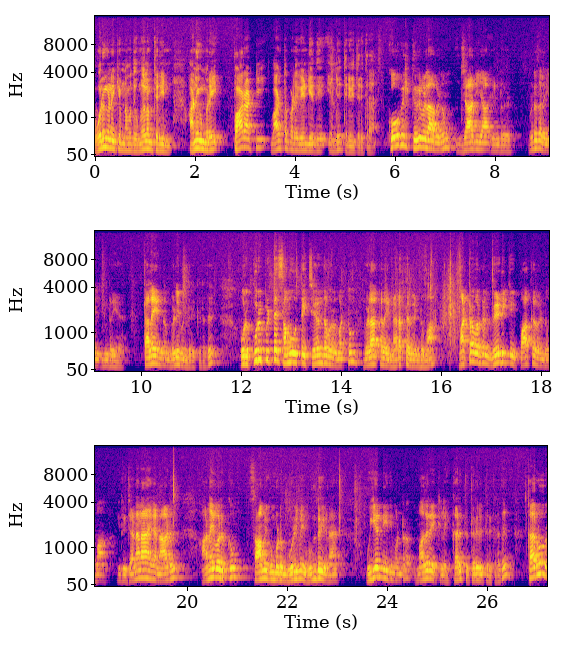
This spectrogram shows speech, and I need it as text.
ஒருங்கிணைக்கும் நமது முதலமைச்சரின் அணுகுமுறை பாராட்டி வாழ்த்தப்பட வேண்டியது என்று தெரிவித்திருக்கிறார். கோவில் திருவிழாவிலும் ஜாதியா என்று விடுதலையில் இன்றைய தலையங்கம் வெளிவந்திருக்கிறது. ஒரு குறிப்பிட்ட சமூகத்தைச் சேர்ந்தவர்கள் மட்டும் விழாக்களை நடத்த வேண்டுமா? மற்றவர்கள் வேடிக்கை பார்க்க வேண்டுமா? இது ஜனநாயக நாடு. அனைவருக்கும் சாமி கும்பிடும் உரிமை உண்டு என உயர்நீதிமன்ற மதுரை கிளை கருத்து தெரிவித்திருக்கிறது. கரூர்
